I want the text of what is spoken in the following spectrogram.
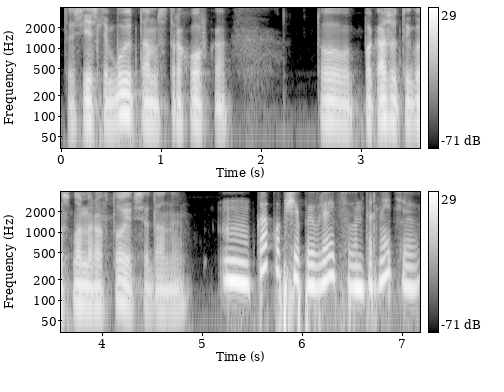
То есть если будет там страховка, то покажут и госномер авто, и все данные. Как вообще появляются в интернете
